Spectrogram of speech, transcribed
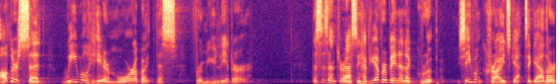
Others said, We will hear more about this from you later. This is interesting. Have you ever been in a group? See, when crowds get together,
